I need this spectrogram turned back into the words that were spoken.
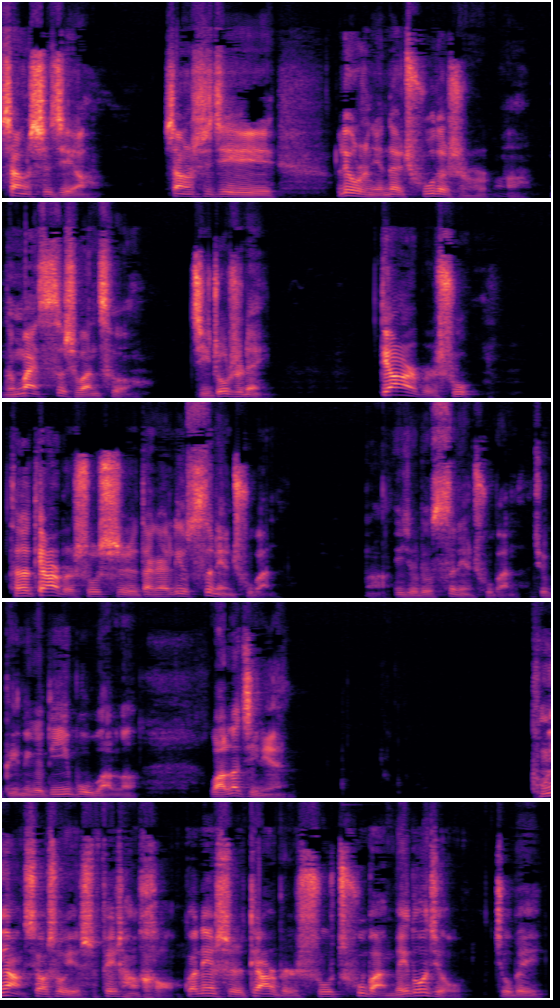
上个世纪啊，上个世纪六十年代初的时候啊，能卖四十万册，几周之内。第二本书，他的第二本书是大概六四年出版的，啊，一九六四年出版的，就比那个第一部晚了。晚了几年，同样销售也是非常好。关键是第二本书出版没多久就被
